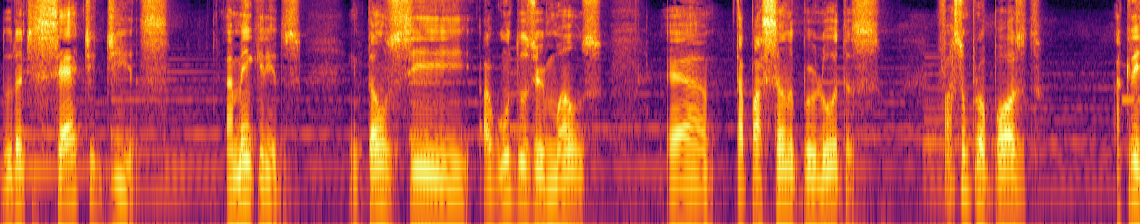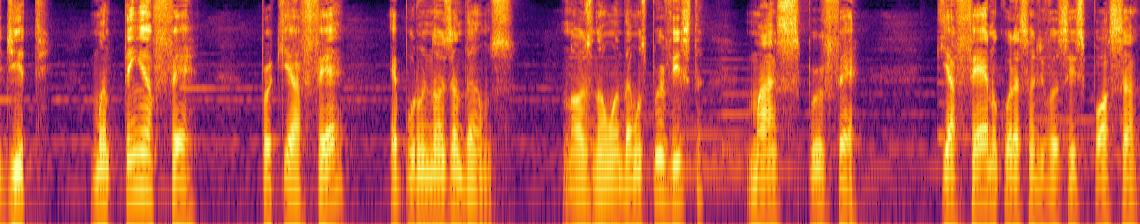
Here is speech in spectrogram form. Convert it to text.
durante sete dias. Amém, queridos? Então, se algum dos irmãos está é, tá passando por lutas, faça um propósito, acredite, mantenha a fé, porque a fé é por onde nós andamos. Nós não andamos por vista, mas por fé. Que a fé no coração de vocês possa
